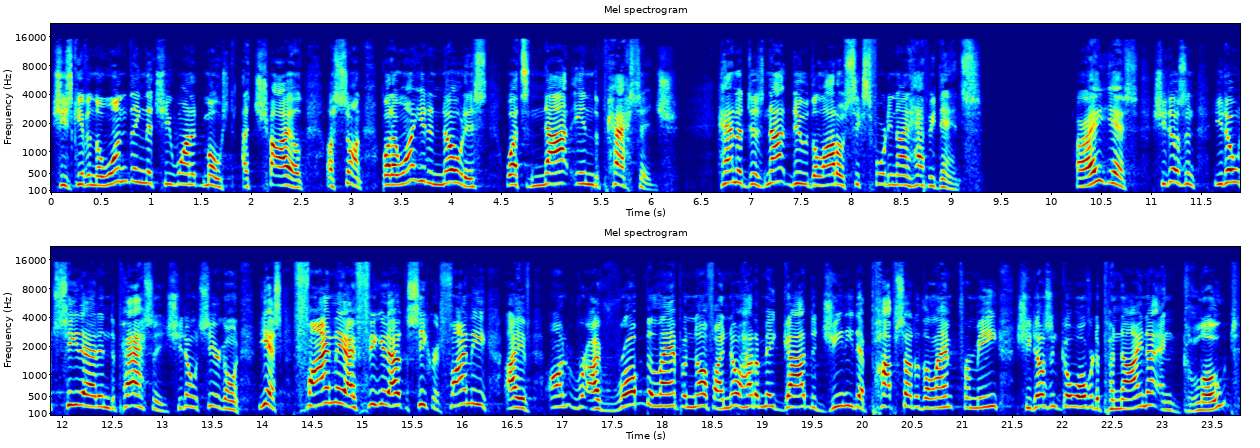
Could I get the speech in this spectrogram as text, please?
She's given the one thing that she wanted most a child, a son. But I want you to notice what's not in the passage. Hannah does not do the Lotto 649 happy dance. All right? Yes. She doesn't, you don't see that in the passage. You don't see her going, Yes, finally I figured out the secret. Finally I've, I've rubbed the lamp enough. I know how to make God the genie that pops out of the lamp for me. She doesn't go over to Peninnah and gloat.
